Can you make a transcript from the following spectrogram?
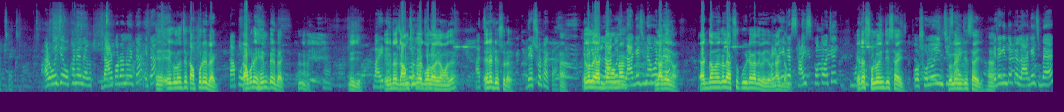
আচ্ছা আচ্ছা। আর ওই যে ওখানে দাঁড় করানো এটা এটা? এগুলো হচ্ছে কাপড়ের ব্যাগ। কাপড়ের। হেম্পের ব্যাগ হ্যাঁ। হ্যাঁ। এই যে এগুলো গামছা ব্যাগ বলা হয় আমাদের। আচ্ছা। এটা দেড়শো টাকা। দেড়শো টাকা। হ্যাঁ। এগুলো একদম আপনার লাগেজ নেওয়ার লাগে ব্যাগ। একদম এগুলো একশো কুড়ি টাকাতে পেয়ে যাবেন একদম। এটা সাইজ কত আছে? এটা ষোলো ইঞ্চি সাইজ ও ষোলো ইঞ্চি ষোলো ইঞ্চি সাইজ হ্যাঁ। এটা কিন্তু একটা লাগেজ ব্যাগ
